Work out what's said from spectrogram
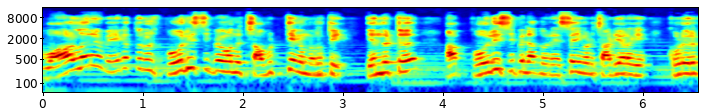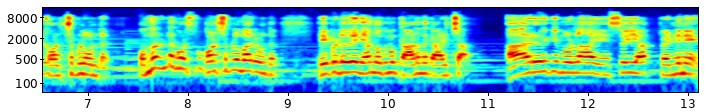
വളരെ വേഗത്തിൽ ഒരു പോലീസ് ജീപ്പ് വന്ന് ചവിട്ടി അങ്ങ് നിർത്തി. എന്നിട്ട് ആ പോലീസ് ജീപ്പിന്റെ അകത്ത് ഒരു എസ് ഐ ഇങ്ങോട്ട് ചാടിയിറങ്ങി. കൂടെ ഒരു കോൺസ്റ്റബിളും ഉണ്ട്. ഒന്നോ രണ്ടോ കോൺസ്റ്റബിൾമാരുണ്ട് പ്രിയപ്പെട്ടവരെ ഞാൻ നോക്കുമ്പോൾ കാണുന്ന കാഴ്ച. ആരോഗ്യമുള്ള ആ ഐ ആ പെണ്ണിനെ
